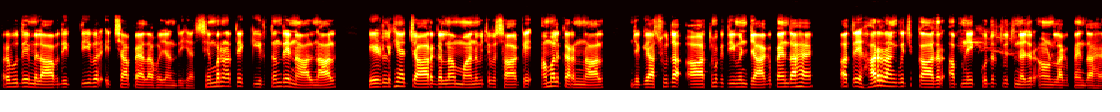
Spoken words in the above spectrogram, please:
ਪ੍ਰਭੂ ਦੇ ਮਿਲਾਪ ਦੀ ਤੀਵਰ ਇੱਛਾ ਪੈਦਾ ਹੋ ਜਾਂਦੀ ਹੈ। ਸਿਮਰਨ ਅਤੇ ਕੀਰਤਨ ਦੇ ਨਾਲ ਨਾਲ ਹੇਠ ਲਿਖੀਆਂ ਚਾਰ ਗੱਲਾਂ ਮਨ ਵਿੱਚ ਵਸਾ ਕੇ ਅਮਲ ਕਰਨ ਨਾਲ ਜਗਿਆਸੂ ਦਾ ਆਤਮਿਕ ਜੀਵਨ ਜਾਗ ਪੈਂਦਾ ਹੈ ਅਤੇ ਹਰ ਰੰਗ ਵਿੱਚ ਕਾਦਰ ਆਪਣੀ ਕੁਦਰਤ ਵਿੱਚ ਨਜ਼ਰ ਆਉਣ ਲੱਗ ਪੈਂਦਾ ਹੈ।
